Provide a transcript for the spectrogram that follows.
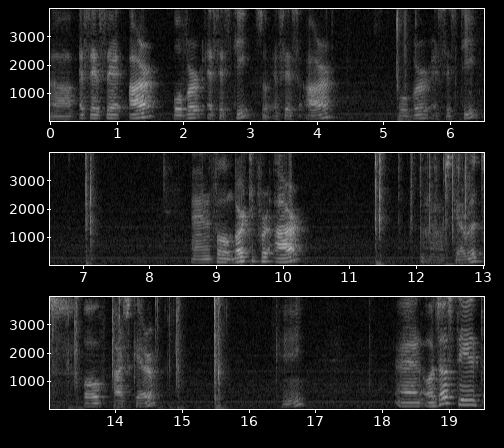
uh, SSR over SST. So SSR over SST. And for multiple R, uh, square root of R square. Okay. And adjusted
